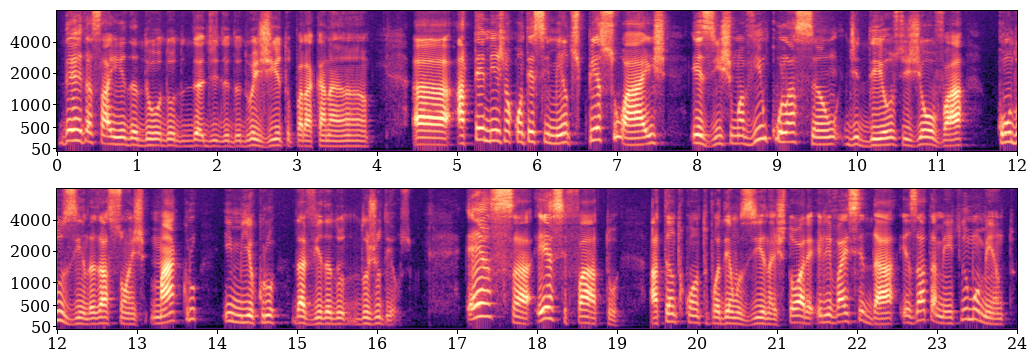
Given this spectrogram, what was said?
desde a saída do, do, do, do, do Egito para Canaã, uh, até mesmo acontecimentos pessoais, existe uma vinculação de Deus, de Jeová, conduzindo as ações macro e micro da vida dos judeus. Essa, esse fato a tanto quanto podemos ir na história, ele vai se dar exatamente no momento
